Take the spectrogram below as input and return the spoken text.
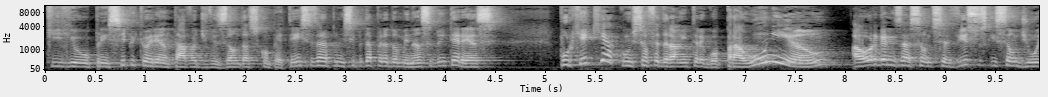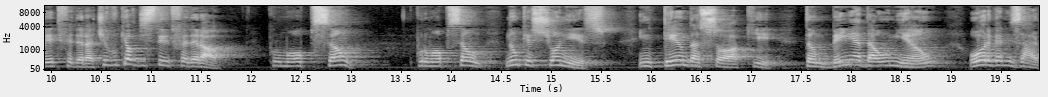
que o princípio que orientava a divisão das competências era o princípio da predominância do interesse. Por que, que a Constituição Federal entregou para a União a organização de serviços que são de um ente federativo, que é o Distrito Federal? Por uma opção. Por uma opção. Não questione isso. Entenda só que também é da União organizar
